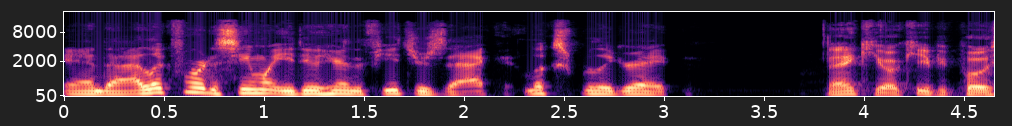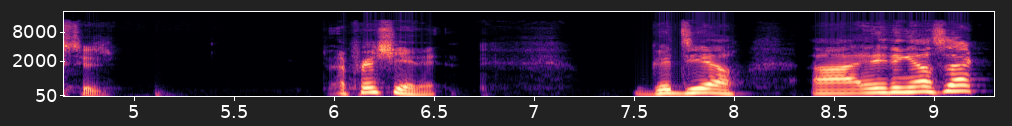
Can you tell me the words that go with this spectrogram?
And uh, I look forward to seeing what you do here in the future, Zach. It looks really great. Thank you. I'll keep you posted. I appreciate it. Good deal. Uh, anything else, Zach?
